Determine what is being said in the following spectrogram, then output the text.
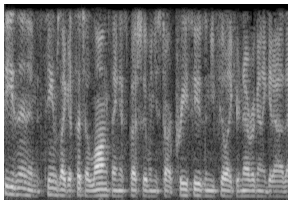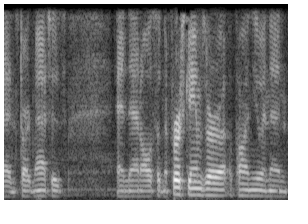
season, and it seems like it's such a long thing, especially when you start preseason. You feel like you're never going to get out of that and start matches, and then all of a sudden the first games are upon you, and then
